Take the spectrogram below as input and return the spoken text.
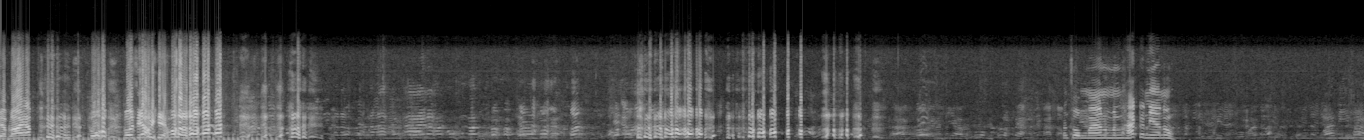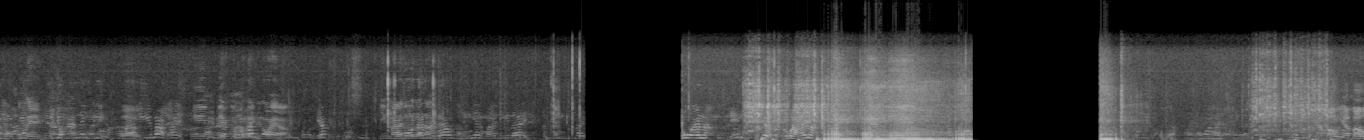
รียบร้อยครับ กูกูเสียวเหยียบเหรอมันส่งมา มันฮักกันเนี่ยเนาะเรียกมาเล่นน้อยอะกี่มาดีแล้วนะทุกอันน่ะจริงเชื่อกับกร kuwaan na. Sige, kuwaan na. Yabaw, yabaw.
